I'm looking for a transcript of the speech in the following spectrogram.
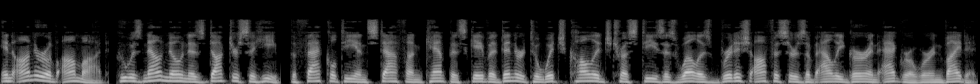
In honor of Ahmad, who was now known as Dr. Sahib, the faculty and staff on campus gave a dinner to which college trustees as well as British officers of Aligarh and Agra were invited.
